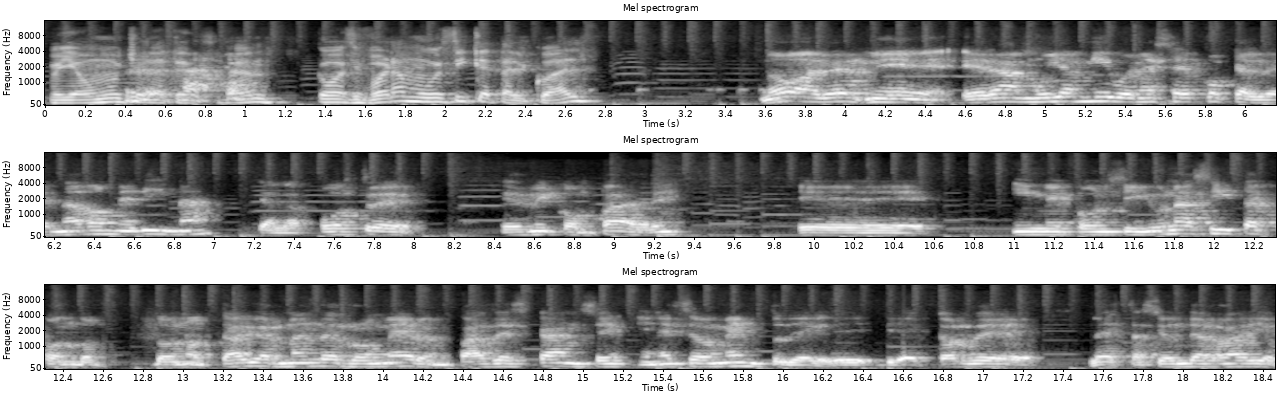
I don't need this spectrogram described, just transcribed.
Me llamó mucho la atención, como si fuera música tal cual. No, a ver, me, era muy amigo en esa época el Venado Medina, que a la postre es mi compadre, eh, y me consiguió una cita con don, Octavio Hernández Romero, en paz descanse, en ese momento, de, director de la estación de radio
